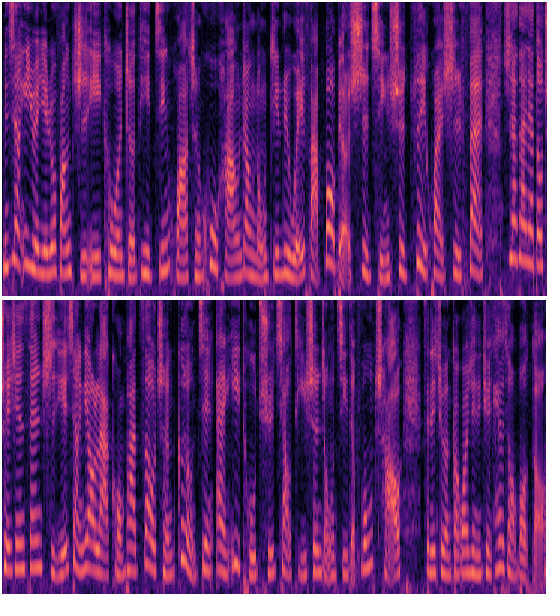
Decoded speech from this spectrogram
民进党议员严若芳质疑柯文哲替金华城护航，让容积率违法爆表的事情是最坏示范。这下大家都垂涎三尺，也想要啦，恐怕造成各种建案意图取巧提升容积的风潮。三立新闻高官选地区台北总报道。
